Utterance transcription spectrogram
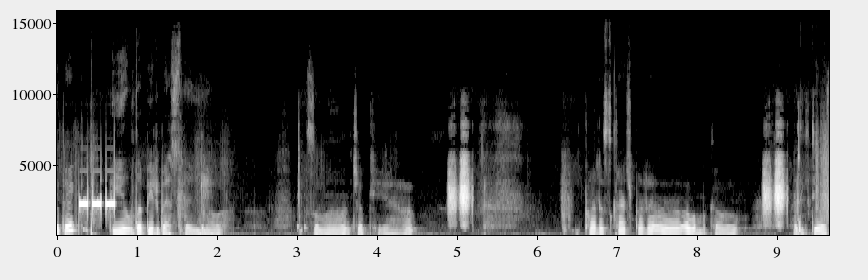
Köpek bir yılda bir besleniyor. O zaman çok iyi. Parası kaç para? Alın bakalım. Hadi gidiyoruz.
